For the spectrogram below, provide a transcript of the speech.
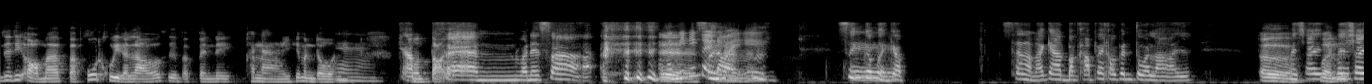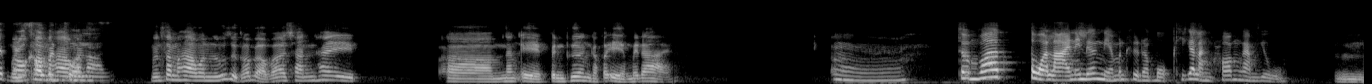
เรื่องที่ออกมาแบบพูดคุยกับเราก็คือแบบเป็นในทนายที่มันโดนอ่ากับโดนต่อยแฟนวานิสซ่าอันนั้นนิดๆหน่อยๆเองซึ่งก็เหมือนกับ สถานการณ์บังคับให้เขาเป็นตัวลาย เออ ไม่ใช่เหมือนไม่ใช่เพราะเขาเป็นตัวลายเหมือนซัมฮามันรู้สึกว่าแบบว่าฉันให้อ่านางเอกเป็นเพื่อนกับพระเอกไม่ได้ อืมจนว่าตัวร้ายในเรื่องเนี้ยมันคือระบบที่กำลังครอบงำอยู่อืม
